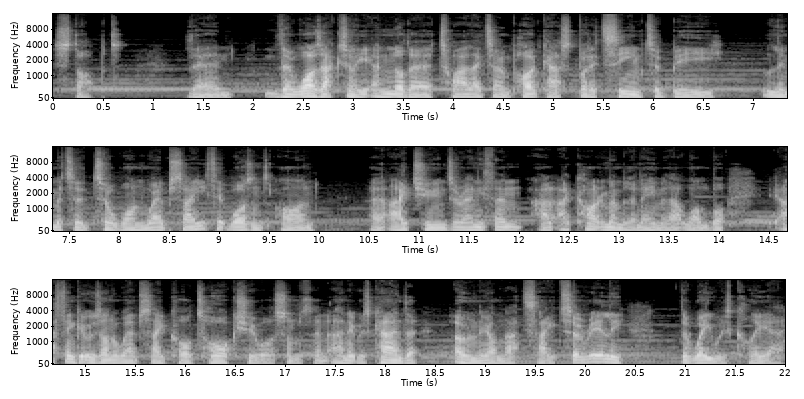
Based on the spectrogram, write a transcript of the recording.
stopped. Then there was actually another Twilight Zone podcast, but it seemed to be limited to one website. It wasn't on uh, iTunes or anything. And I can't remember the name of that one, but I think it was on a website called TalkShoe or something, and it was kind of only on that site. So really, the way was clear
